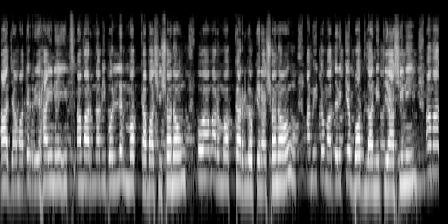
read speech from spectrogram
আজ আমাদের রেহাই নেই। আমার নাবি বললেন, মক্কাবাসী শোনো ও আমার মক্কার লোকেরা, শোনো, আমি তোমাদেরকে বদলা নিতে আসিনি। আমার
